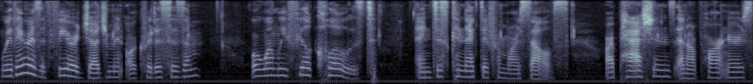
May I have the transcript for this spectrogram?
Where there is a fear of judgment or criticism, or when we feel closed and disconnected from ourselves, our passions and our partners,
